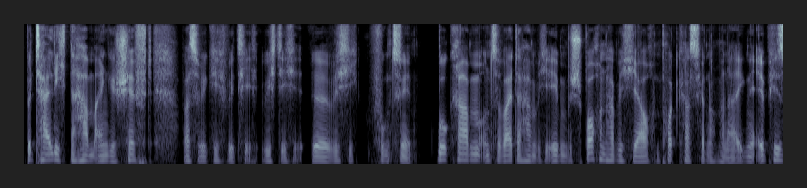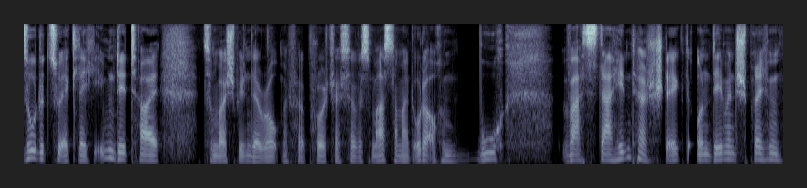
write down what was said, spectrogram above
Beteiligten haben ein Geschäft, was wirklich wichtig, wichtig, äh, wichtig funktioniert. Burggraben und so weiter habe ich eben besprochen, habe ich ja auch im Podcast ja noch mal eine eigene Episode zu erkläre ich im Detail, zum Beispiel in der Roadmap for Project Service Mastermind oder auch im Buch, was dahinter steckt und dementsprechend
